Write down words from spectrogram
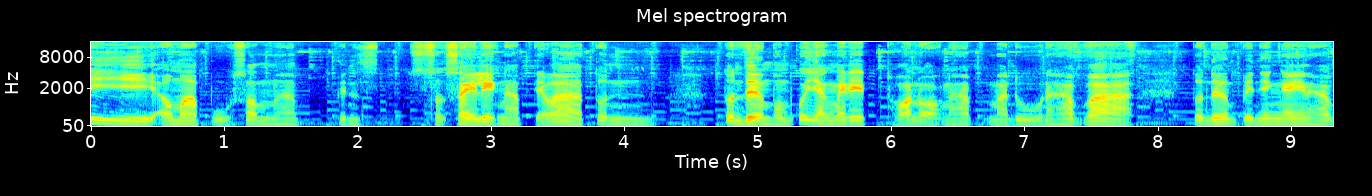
ที่เอามาปลูกซ่อมนะครับ เป็นไซเล็กนะครับ แต่ว่าต้นต้นเดิมผมก็ยังไม่ได้ถอนออกนะครับ มาดูนะครับว่าต้นเดิมเป็นยังไงนะครับ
